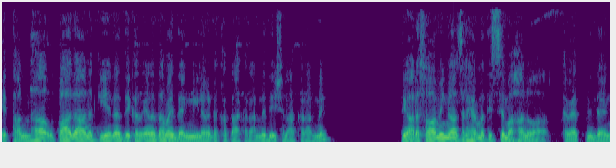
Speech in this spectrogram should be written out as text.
ඒ තණ්හා උපාදාන කියන දෙක ගැන තමයි දැන් ඊළඟට කතා කරන්නේ දේශනා කරන්නේ. ඉතින් අර ස්වාමීන් වහන්සේලා හැමතිස්සෙම අහනවා "ඇවැත්නි දැන්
